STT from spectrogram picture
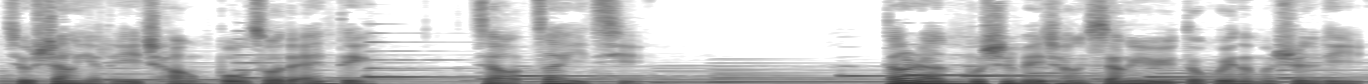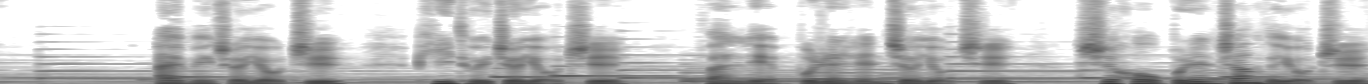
就上演了一场不错的 ending，叫在一起。当然，不是每场相遇都会那么顺利，暧昧者有之，劈腿者有之，翻脸不认人者有之，事后不认账的有之，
